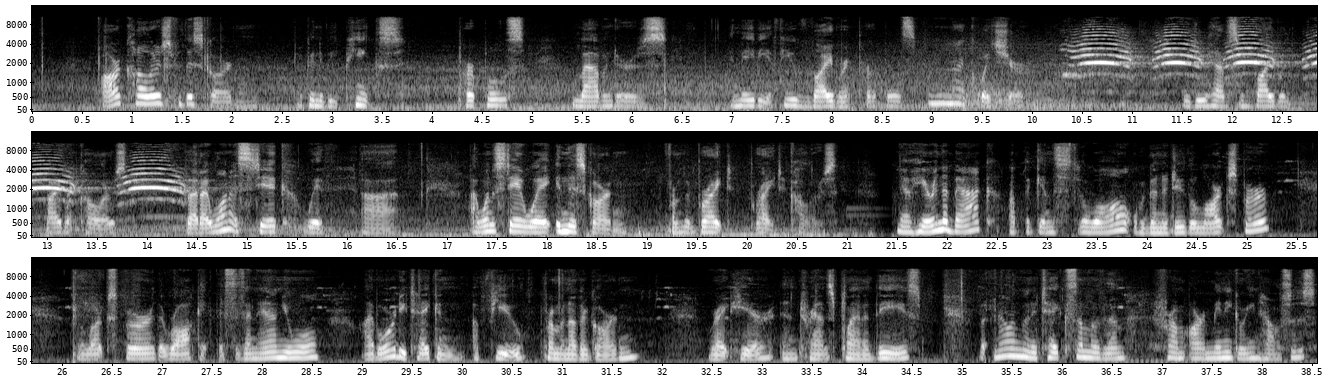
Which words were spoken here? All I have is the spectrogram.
Our colors for this garden are going to be pinks, purples, lavenders, and maybe a few vibrant purples. I'm not quite sure. We do have some vibrant, vibrant colors, but I want to stick with uh, I want to stay away in this garden from the bright, bright colors. Now here in the back, up against the wall, we're going to do the larkspur. The larkspur, the rocket, this is an annual. I've already taken a few from another garden. right here and transplanted these. But now I'm going to take some of them from our mini greenhouses.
